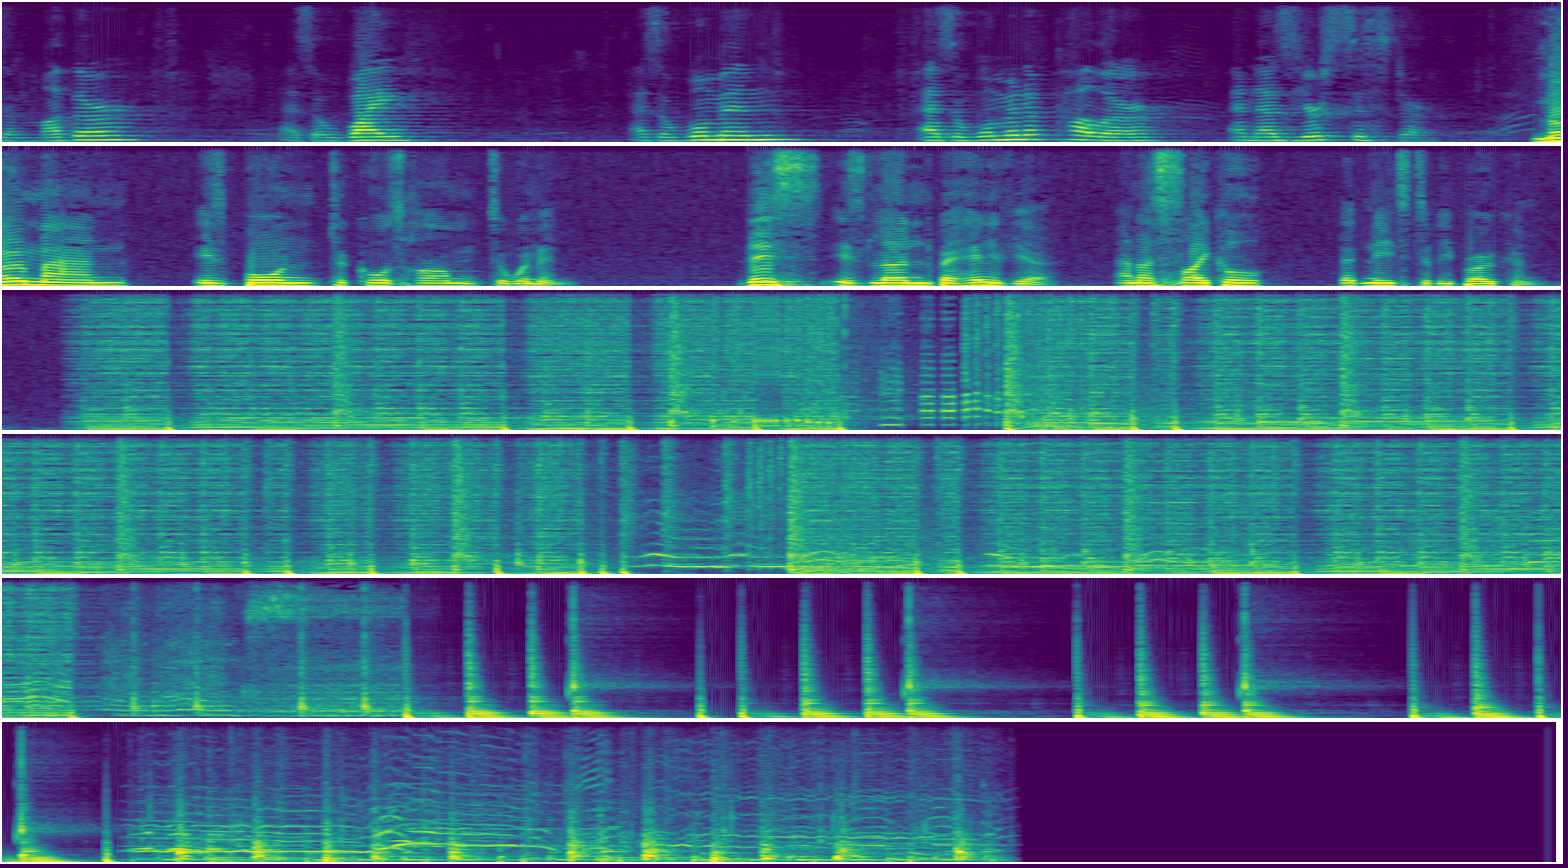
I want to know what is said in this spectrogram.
as a mother, as a wife, as a woman, as a woman of color, and as your sister. No man is born to cause harm to women. This is learned behavior and a cycle that needs to be broken.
